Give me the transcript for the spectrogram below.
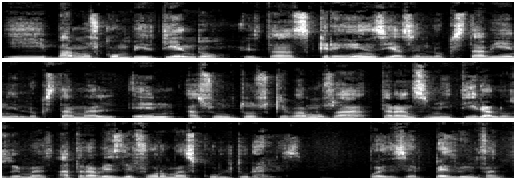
y vamos convirtiendo estas creencias en lo que está bien y en lo que está mal en asuntos que vamos a transmitir a los demás a través de formas culturales. Puede ser Pedro Infante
